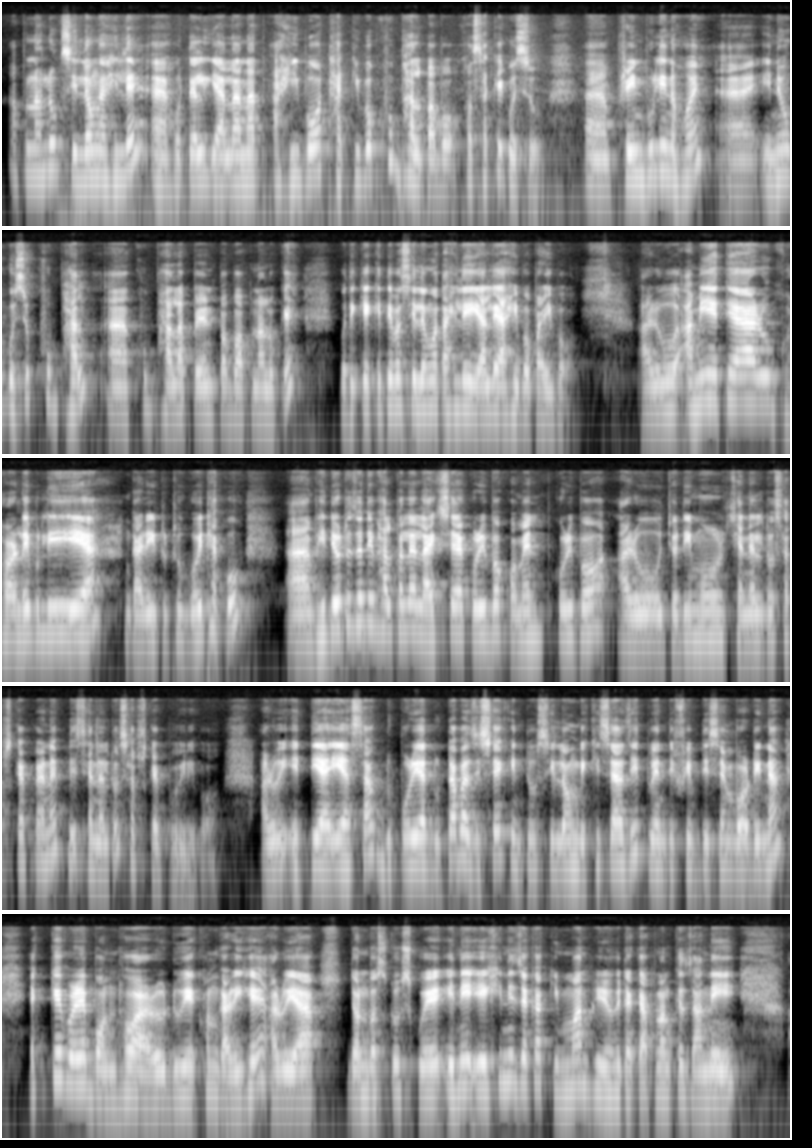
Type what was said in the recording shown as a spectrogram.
আপোনালোক শ্বিলং আহিলে আহ, হোটেল য়ালানাত আহিব থাকিব খুব ভাল পাব সঁচাকৈ কৈছোঁ। ফ্ৰেণ্ড বুলি নহয় এনেও কৈছোঁ খুব ভাল খুব ভাল আপ্যায়ন পাব আপোনালোকে। গতিকে কেতিয়াবা শ্বিলঙত আহিলে ইয়ালৈ আহিব পাৰিব। আৰু আমি এতিয়া আৰু ঘৰলৈ বুলি এয়া গাড়ীত উঠো গৈ থাকোঁ। ভিডিঅ'টো যদি ভাল পালে লাইক শ্বেয়াৰ কৰিব কমেণ্ট কৰিব আৰু যদি মোৰ চেনেলটো ছাবস্ক্ৰাইব কৰা নাই প্লিজ চেনেলটো ছাবস্ক্ৰাইব কৰি দিব। আৰু এতিয়া এয়া চাওক দুপৰীয়া দুটা বাজিছে কিন্তু শ্বিলং দেখিছে আজি টুৱেণ্টি ফিফ্থ ডিচেম্বৰৰ দিনা। একেবাৰে বন্ধ আৰু দুই এখন গাড়ীহে আৰু এয়া ডন বস্কো স্কুৱেৰ। এনেই এইখিনি জেগা কিমান ভিৰ হৈ থাকে আপোনালোকে জানেই।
